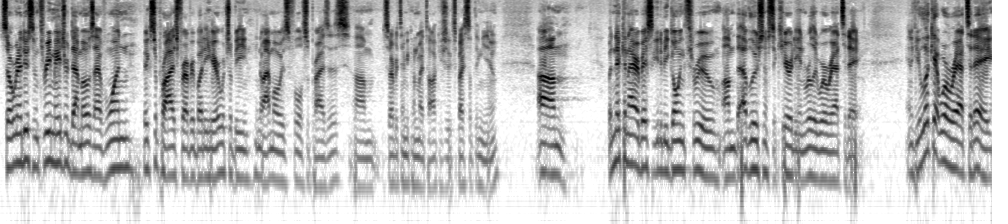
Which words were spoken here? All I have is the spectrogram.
so we're going to do some three major demos. I have one big surprise for everybody here, which will be, you know, I'm always full of surprises. Um, so every time you come to my talk, you should expect something new. But Nick and I are basically going to be going through um, the evolution of security and really where we're at today. And if you look at where we're at today,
